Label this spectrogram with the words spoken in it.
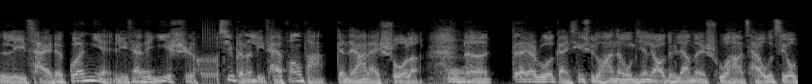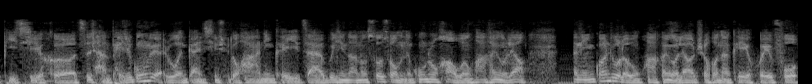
理财的观念、理财的意识和、基本的理财方法，跟大家来说了。那大家如果感兴趣的话呢，我们今天聊的是两本书哈，《财务自由笔记》和《资产配置攻略》。如果你感兴趣的话，您可以在微信当中搜索我们的公众号“文化很有料”。那您关注了“文化很有料”之后呢，可以回复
